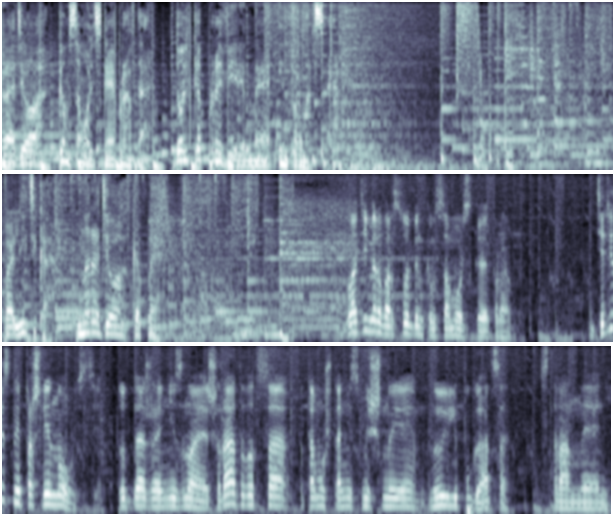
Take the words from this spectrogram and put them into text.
Радио «Комсомольская правда». Только проверенная информация. Политика на Радио КП. Владимир Варсобин, «Комсомольская правда». Интересные пошли новости. Тут даже не знаешь, радоваться, потому что они смешные, ну или пугаться. Странные они.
